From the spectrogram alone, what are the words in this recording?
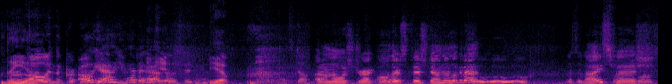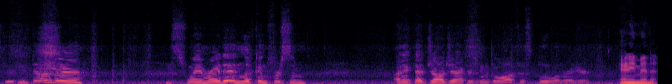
The uh, oh, in the oh yeah, you had to add those, didn't you? yep. That's dumb. I don't know which direct. Oh, there's fish down there. Look at that. Ooh, ooh, ooh. That's a Nice fish. monster. He's down there. He swam right in looking for some. I think that jaw jacker is gonna go off this blue one right here. Any minute.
